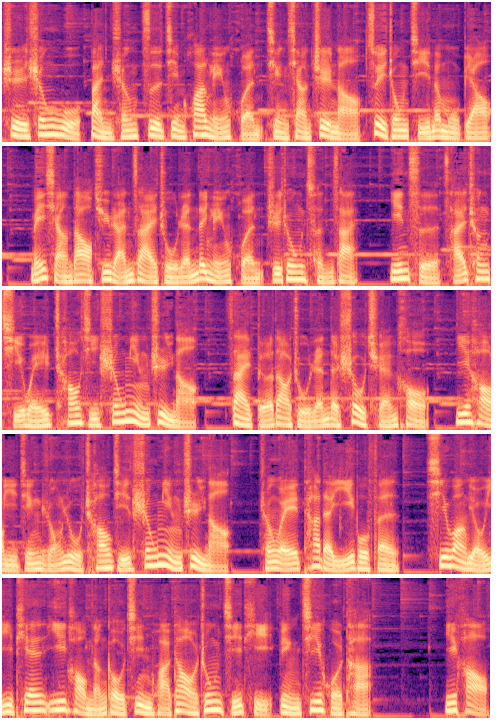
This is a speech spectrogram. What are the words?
是生物半生自进化灵魂镜像智脑最终极的目标。没想到居然在主人的灵魂之中存在，因此才称其为超级生命智脑。在得到主人的授权后，一号已经融入超级生命智脑，成为它的一部分。希望有一天一号能够进化到终极体并激活它。一号，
